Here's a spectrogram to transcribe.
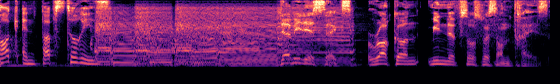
Rock and Pop Stories. David Essex, Rock On 1973.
